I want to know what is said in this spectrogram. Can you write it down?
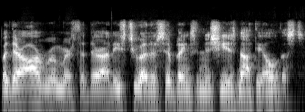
But there are rumors that there are at least two other siblings, and that she is not the oldest.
